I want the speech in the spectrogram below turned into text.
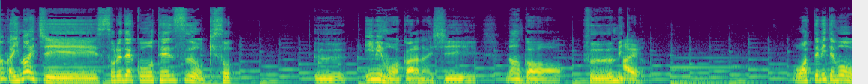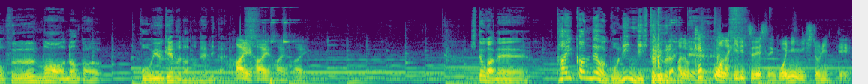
なんかいまいち、それでこう点数を競う意味もわからないし、なんか、ふーんみたいな。は終わってみても、ふーん、まあなんか、こういうゲームなのね、みたいな。はいはいはいはい。人がね、体感では5人に1人ぐらいいて。あ、でも結構な比率ですね。5人に1人って。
